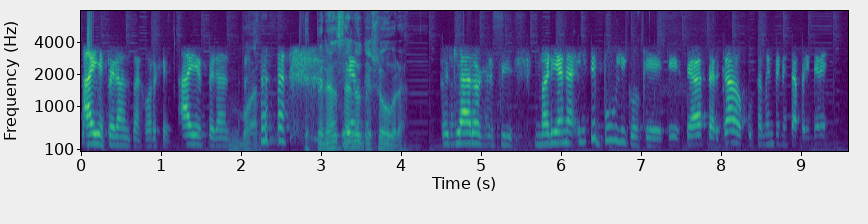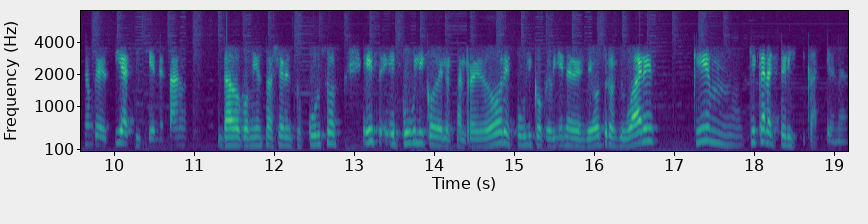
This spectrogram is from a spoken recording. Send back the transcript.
Hay esperanza, Jorge, hay esperanza. Bueno, esperanza es lo que sobra. Pues claro que sí. Mariana, este público que, que se ha acercado justamente en esta primera institución que decías y quienes han dado comienzo ayer en sus cursos, ¿es el público de los alrededores, público que viene desde otros lugares? ¿Qué, qué características tienen?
